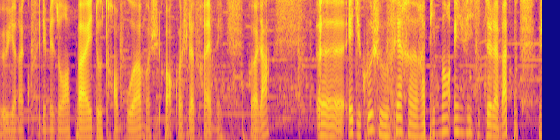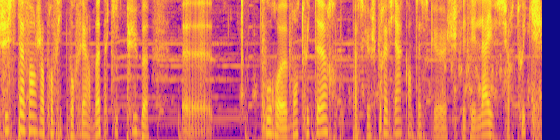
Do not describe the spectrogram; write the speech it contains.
il euh, y en a qui ont fait des maisons en paille, d'autres en bois, moi je sais pas en quoi je la ferai, mais voilà. et du coup je vais vous faire rapidement une visite de la map. Juste avant j'en profite pour faire ma petite pub pour mon Twitter, parce que je préviens quand est-ce que je fais des lives sur Twitch.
